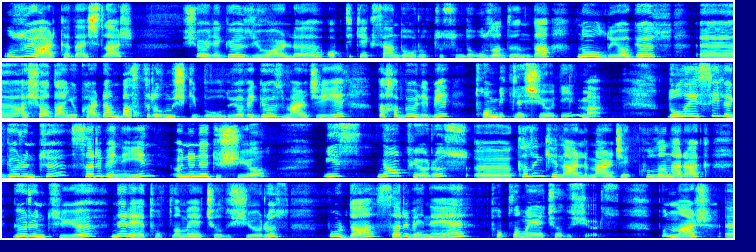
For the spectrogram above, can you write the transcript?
uzuyor arkadaşlar. Şöyle göz yuvarlığı optik eksen doğrultusunda uzadığında ne oluyor? Göz e, aşağıdan yukarıdan bastırılmış gibi oluyor ve göz merceği daha böyle bir tombikleşiyor değil mi? Dolayısıyla görüntü sarı beneğin önüne düşüyor. Biz ne yapıyoruz? Ee, kalın kenarlı mercek kullanarak görüntüyü nereye toplamaya çalışıyoruz? Burada sarı beneğe toplamaya çalışıyoruz. Bunlar e,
